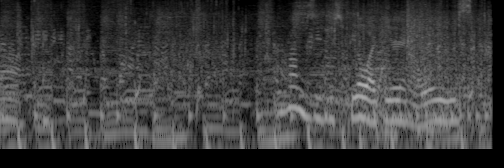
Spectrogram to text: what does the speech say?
Ah. Sometimes you just feel like you're in a lose.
